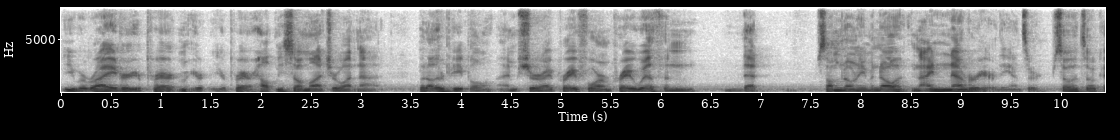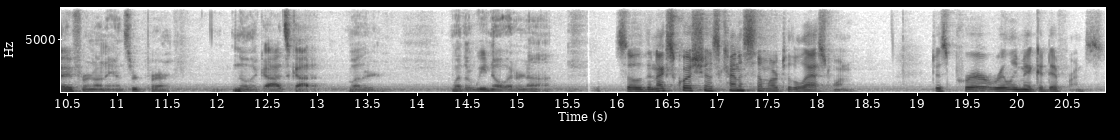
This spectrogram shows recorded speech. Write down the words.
you were right, or your prayer your, your prayer helped me so much, or whatnot. But other people, I'm sure I pray for and pray with, and that some don't even know it, and I never hear the answer. So it's okay for an unanswered prayer. Know that God's got it, whether whether we know it or not. So the next question is kind of similar to the last one. Does prayer really make a difference?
